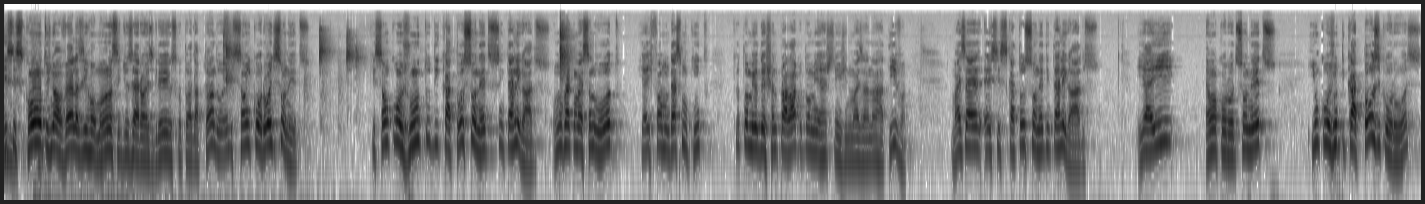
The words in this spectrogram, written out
esses contos, novelas e romances dos heróis gregos que eu estou adaptando, eles são em coroa de sonetos. Que são um conjunto de 14 sonetos interligados. Um vai começando o outro, e aí forma um 15, que eu estou meio deixando para lá, que eu estou meio restringindo mais a narrativa. Mas é esses 14 sonetos interligados. E aí é uma coroa de sonetos e um conjunto de 14 coroas.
